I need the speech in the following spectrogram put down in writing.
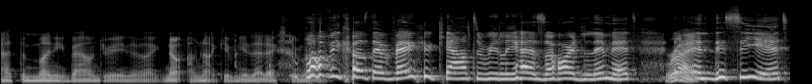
at the money boundary. They're like, no, I'm not giving you that extra money. Well, because their bank account really has a hard limit. Right. And they see it,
